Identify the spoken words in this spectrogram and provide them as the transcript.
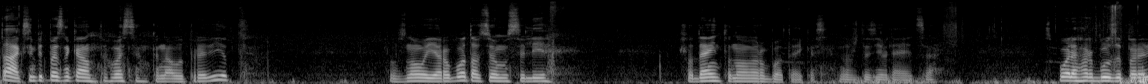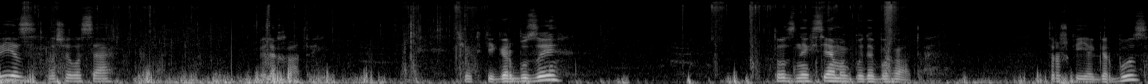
Так, всім підписникам та гостям каналу привіт. То Знову є робота в цьому селі. Щодень то нова робота якась завжди з'являється. З поля гарбузи перевіз, лишилося біля хати. Ще такі гарбузи. Тут з них сімок буде багато. Трошки є гарбуз,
